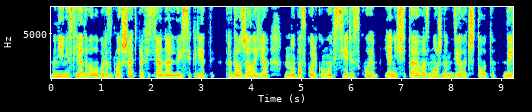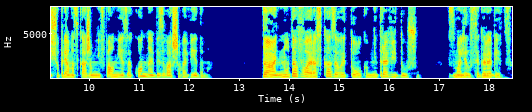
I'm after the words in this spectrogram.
Мне не следовало бы разглашать профессиональные секреты, продолжала я, но поскольку мы все рискуем, я не считаю возможным делать что-то, да еще прямо скажем, не вполне законное без вашего ведома. Тань, ну давай, рассказывай толком, не трави душу, взмолился Горобец.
